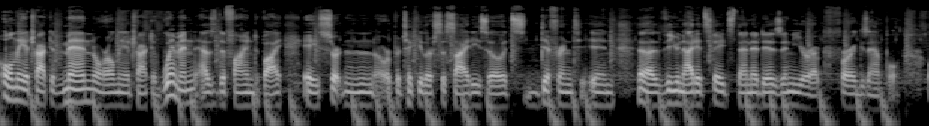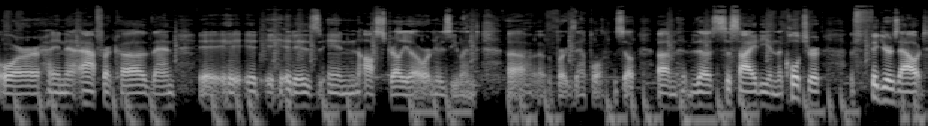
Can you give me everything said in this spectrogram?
only attractive men or only attractive women as defined by a certain or particular society. So it's different in uh, the United States than it is in Europe, for example, or in Africa than it, it, it is in Australia or New Zealand, uh, for example. So um, the society and the culture figures out,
